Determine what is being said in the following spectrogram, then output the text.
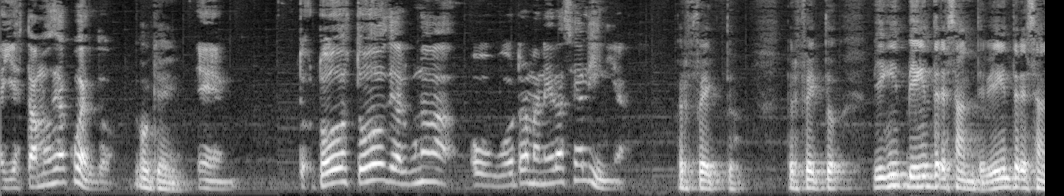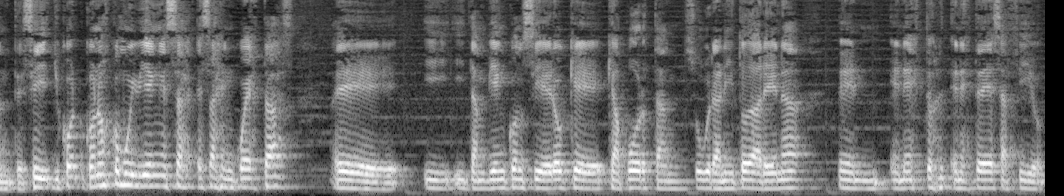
ahí estamos de acuerdo. Ok. Eh, todos, todos de alguna u otra manera se alinea. Perfecto. Perfecto. Bien, bien interesante, bien interesante. Sí, yo conozco muy bien esas, esas encuestas eh, y, también considero que, aportan su granito de arena en, en, esto, en este desafío.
